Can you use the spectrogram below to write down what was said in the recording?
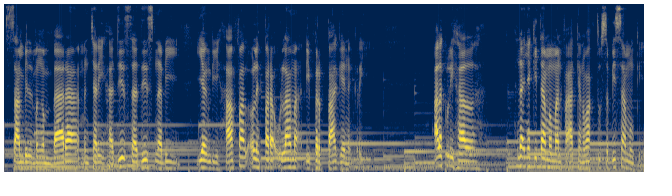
sambil mengembara mencari hadis-hadis Nabi yang dihafal oleh para ulama di berbagai negeri. Ala kulihal, hendaknya kita memanfaatkan waktu sebisa mungkin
